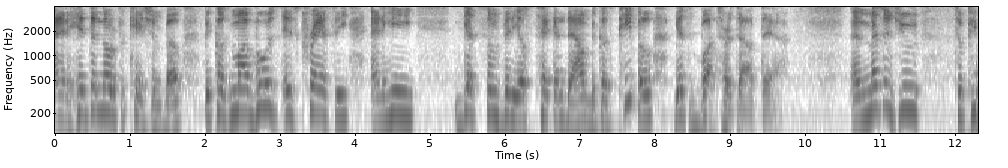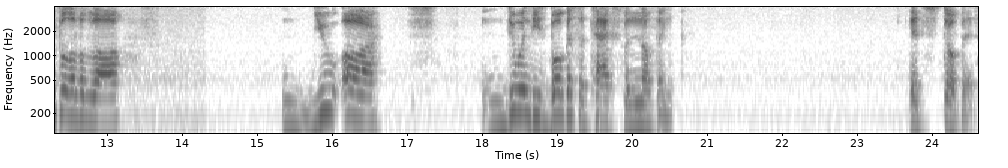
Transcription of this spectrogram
and hit the notification bell because Mavuz is crazy and he gets some videos taken down because people get butthurt out there. And message you to people of Allah, you are doing these bogus attacks for nothing. It's stupid.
